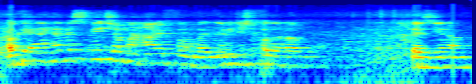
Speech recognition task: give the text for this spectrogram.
Okay, I have a speech on my iPhone, but let me just pull it up. Because, you know,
